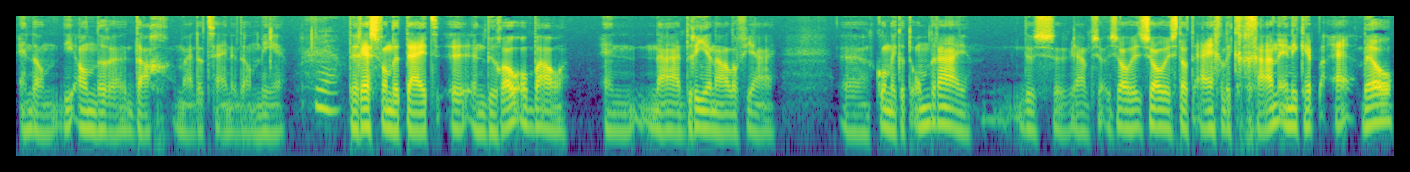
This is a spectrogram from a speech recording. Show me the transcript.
En dan die andere dag, maar dat zijn er dan meer. Ja. De rest van de tijd een bureau opbouwen. En na 3,5 jaar kon ik het omdraaien. Dus ja, zo, zo, zo, is dat eigenlijk gegaan. En ik heb eh, wel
